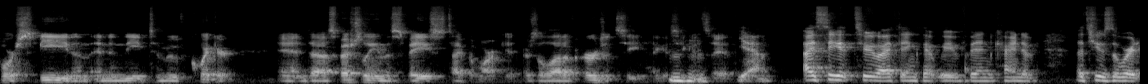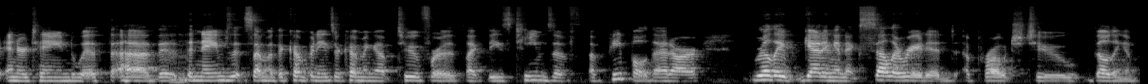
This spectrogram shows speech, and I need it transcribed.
for speed and, and the need to move quicker and uh, especially in the space type of market there's a lot of urgency i guess you Mhm. could say it. Yeah. moment. I see it too. I think that we've been kind of, let's use the word entertained with uh, the, Mhm. the names that some of the companies are coming up to for like these teams of, of people that are really getting an accelerated approach to building a,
